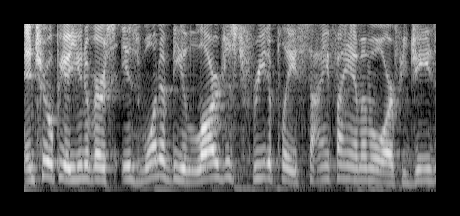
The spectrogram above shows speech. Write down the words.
Entropia Universe is one of the largest free-to-play sci-fi MMORPGs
